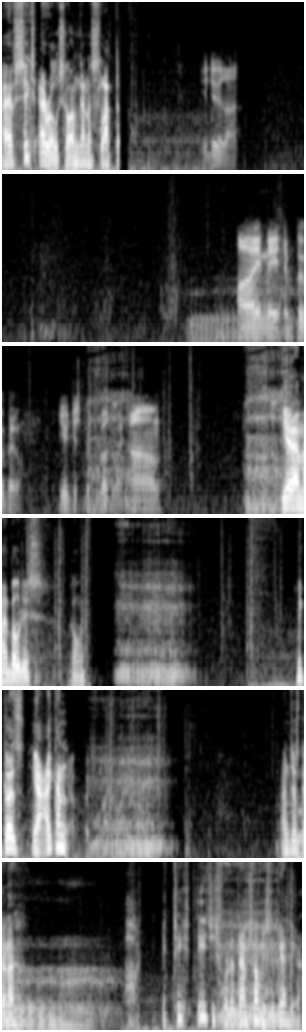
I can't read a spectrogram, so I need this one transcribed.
I have six arrows, so I'm gonna slap them. You do that. I made a boo boo. You just put your boat away. Um, Yeah, my boat is going. Because yeah, I can. I'm just gonna. Oh, it takes ages for the damn zombies to get here.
